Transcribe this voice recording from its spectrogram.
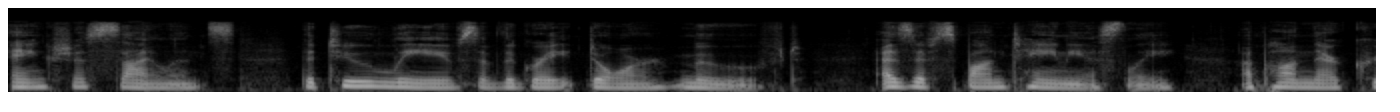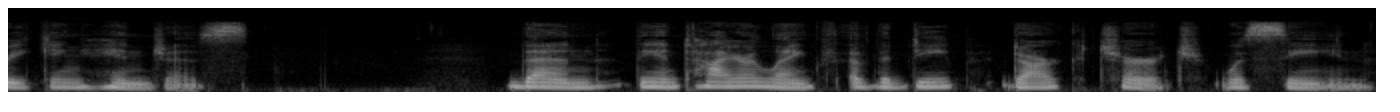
anxious silence, the two leaves of the great door moved, as if spontaneously, upon their creaking hinges. Then the entire length of the deep, dark church was seen,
